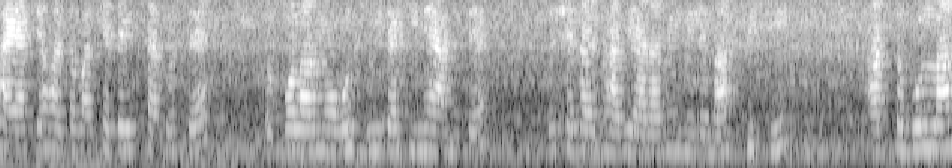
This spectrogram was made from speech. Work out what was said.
ভাইয়াকে হয়তো বা খেতে ইচ্ছা করছে, তো কলার মগজ দুইটা কিনে আনছে, তো সেটাই ভাবি আর আমি মিলে বাঁচতেছি। আর তো বললাম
